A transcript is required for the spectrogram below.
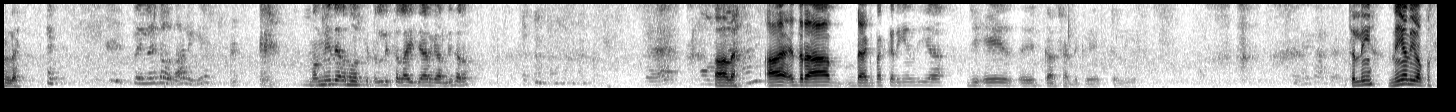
ਲੈ। ਪਹਿਲਾਂ ਧੋਦਾ ਲਈਏ ਮੰਮੀ ਨੇ ਤਾਂ ਹਸਪੀਟਲ ਲਈ ਤਲਾਈ ਤਿਆਰ ਕਰ ਲਈ ਸਰ। ਆ ਲੈ ਆ ਇਧਰ ਆ ਬੈਗ ਪੈਕ ਕਰੀ ਜਾਂਦੀ ਆ। ਜੀ ਇਹ ਇਹ ਘਰ ਛੱਡ ਕੇ ਚੱਲੀਏ ਚੱਲੀ ਨਹੀਂ ਆਂਦੀ ਵਾਪਸ?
